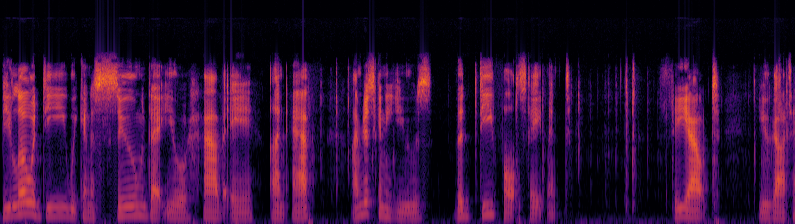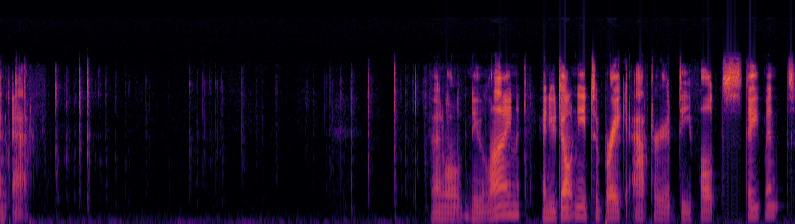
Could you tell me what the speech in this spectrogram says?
below a D we can assume that you have a an F, I'm just going to use the default statement. See out, you got an F. and then we'll new line, and you don't need to break after a default statement.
